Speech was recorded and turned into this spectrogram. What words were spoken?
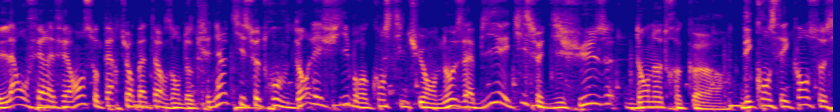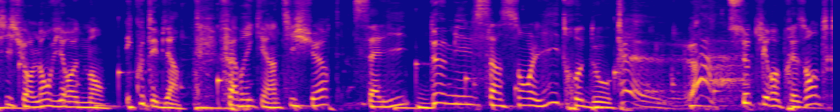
Là, on fait référence aux perturbateurs endocriniens qui se trouvent dans les fibres constituant nos habits et qui se diffusent dans notre corps. Des conséquences aussi sur l'environnement. Écoutez bien, fabriquer un t-shirt salit 2500 litres d'eau. Ce qui représente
